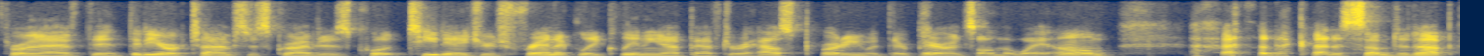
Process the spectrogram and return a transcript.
thrown out. The, the New York Times described it as, quote, teenagers frantically cleaning up after a house party with their parents on the way home. I thought that kind of summed it up.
